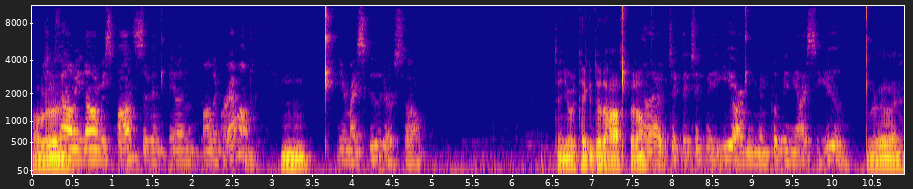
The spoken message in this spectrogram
Oh really? She found me non-responsive and, and on the ground hmm near my scooter. So Then you were taken to the hospital. uh, took, they took me to the ER and, and put me in the ICU. Really?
